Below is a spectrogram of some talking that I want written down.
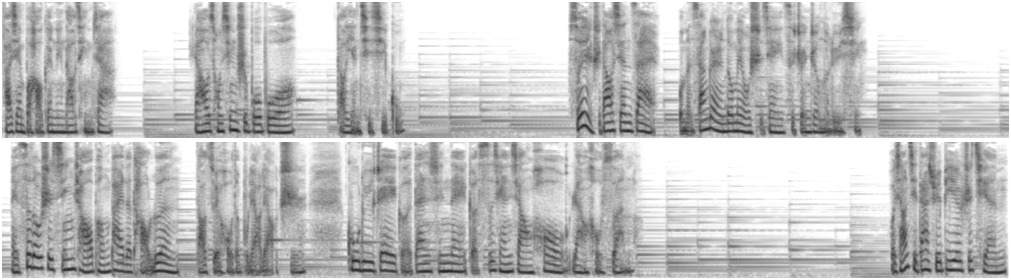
发现不好跟领导请假，然后从兴致勃勃到偃旗息鼓。所以直到现在，我们三个人都没有实现一次真正的旅行。每次都是心潮澎湃的讨论，到最后的不了了之，顾虑这个，担心那个，思前想后，然后算了。我想起大学毕业之前，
